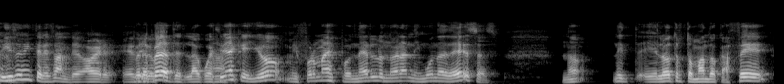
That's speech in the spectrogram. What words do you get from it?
y eso es interesante, a ver... Pero espérate, la cuestión es que yo, mi forma de exponerlo no era ninguna de esas, ¿no? el otro tomando café,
